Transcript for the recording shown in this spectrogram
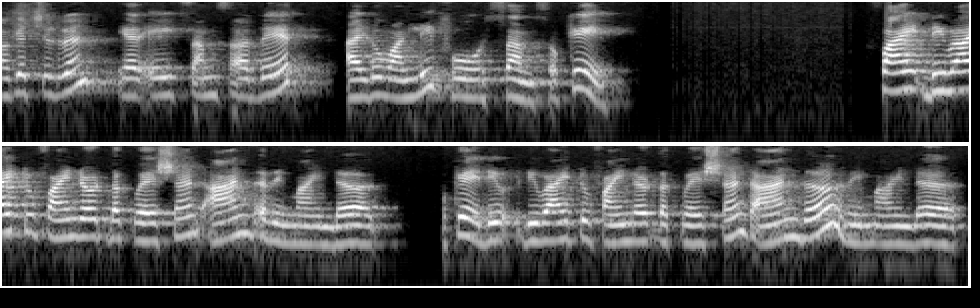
Okay, children? Here 8 sums are there. I'll do only 4 sums. Okay. Find, divide to find out the question and the reminder. Okay, Div divide to find out the question and the reminder.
